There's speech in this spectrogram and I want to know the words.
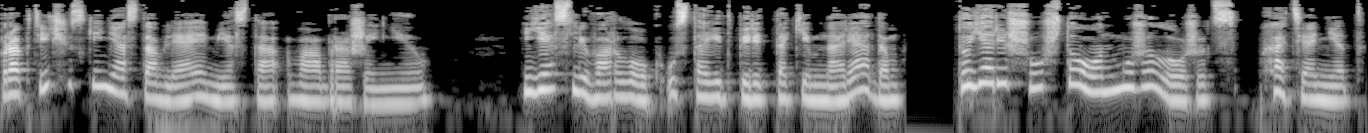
практически не оставляя места воображению. Если Варлок устоит перед таким нарядом, то я решу, что он мужеложец. Хотя нет,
